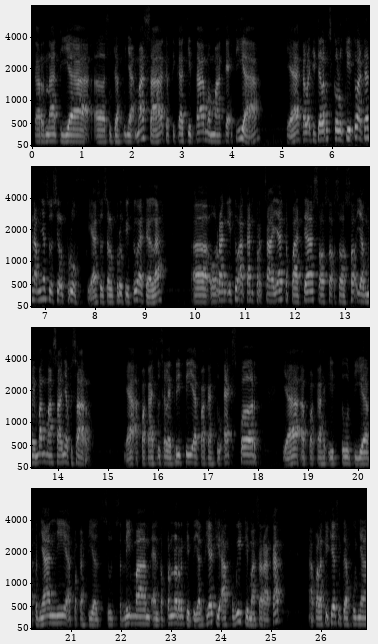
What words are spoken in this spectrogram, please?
karena dia uh, sudah punya masa ketika kita memakai dia ya kalau di dalam psikologi itu ada namanya social proof ya. Social proof itu adalah uh, orang itu akan percaya kepada sosok-sosok yang memang masanya besar ya. Apakah itu selebriti apakah itu expert ya. Apakah itu dia penyanyi apakah dia seniman entrepreneur gitu. Yang dia diakui di masyarakat apalagi dia sudah punya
